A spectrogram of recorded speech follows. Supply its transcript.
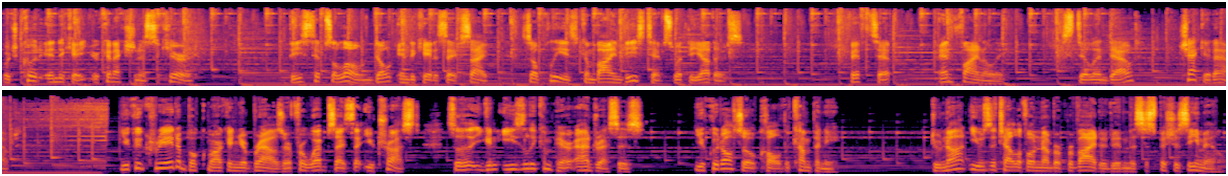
which could indicate your connection is secured. These tips alone don't indicate a safe site, so please combine these tips with the others. Fifth tip, and finally, still in doubt? Check it out. You could create a bookmark in your browser for websites that you trust so that you can easily compare addresses. You could also call the company. Do not use the telephone number provided in the suspicious email.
